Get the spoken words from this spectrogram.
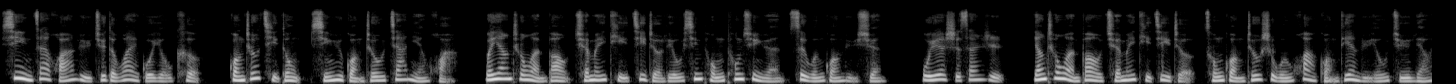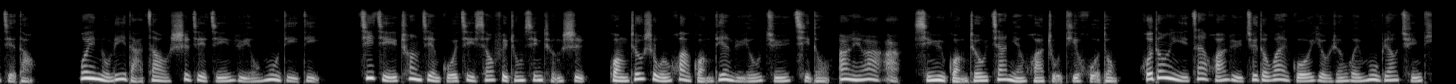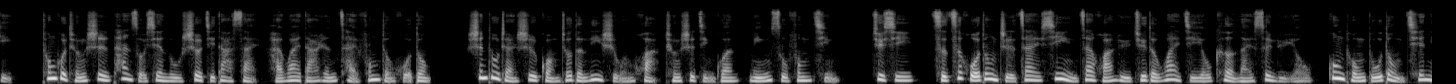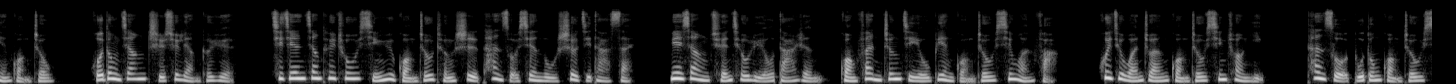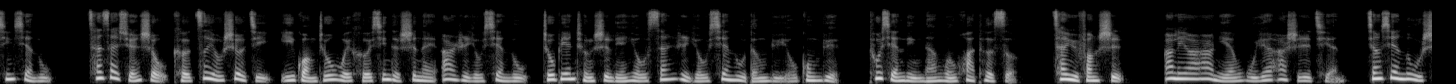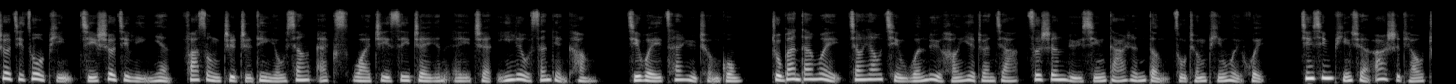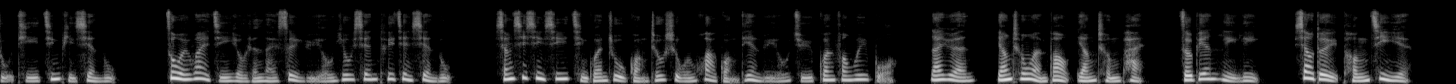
吸引在华旅居的外国游客。广州启动行誉广州嘉年华。文阳城晚报全媒体记者刘欣彤，通讯员穗文广吕轩。五月十三日，羊城晚报全媒体记者从广州市文化广电旅游局了解到，为努力打造世界级旅游目的地，积极创建国际消费中心城市，广州市文化广电旅游局启动二零二二行誉广州嘉年华主题活动。活动以在华旅居的外国友人为目标群体，通过城市探索线路设计大赛、海外达人采风等活动。深度展示广州的历史文化、城市景观、民俗风情。据悉，此次活动旨在吸引在华旅居的外籍游客来穗旅游，共同读懂千年广州。活动将持续两个月，期间将推出行誉广州城市探索线路设计大赛，面向全球旅游达人，广泛征集游遍广州新玩法，汇聚玩转广州新创意，探索读懂广州新线路。参赛选手可自由设计以广州为核心的室内二日游线路、周边城市连游三日游线路等旅游攻略，凸显岭南文化特色。参与方式：二零二二年五月二十日前，将线路设计作品及设计理念发送至指定邮箱 x y g c j n h 一六三点 com，即为参与成功。主办单位将邀请文旅行业专家、资深旅行达人等组成评委会，精心评选二十条主题精品线路。作为外籍友人来穗旅游优先推荐线路，详细信息请关注广州市文化广电旅游局官方微博。来源：羊城晚报羊城派，责编李丽，校对彭继业。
